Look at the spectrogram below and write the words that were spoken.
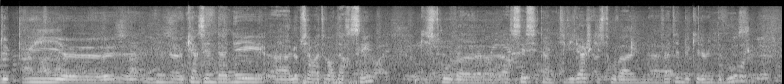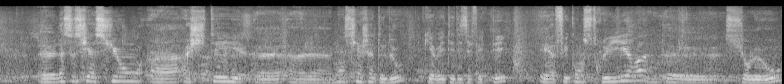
depuis euh, une quinzaine d'années à l'observatoire d'Arcé qui se trouve euh, Arcé c'est un petit village qui se trouve à une vingtaine de kilomètres de Bourges Euh, L'association a acheté un, ancien château d'eau qui avait été désaffecté et a fait construire sur le haut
